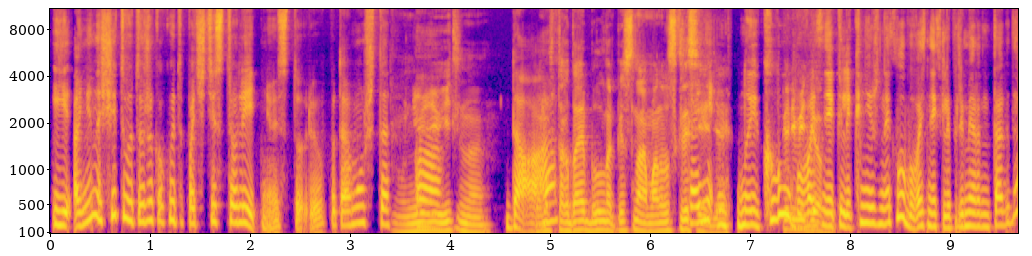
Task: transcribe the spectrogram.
и они насчитывают уже какую-то почти столетнюю историю, потому что... Ну, неудивительно. А, да. Потому что тогда и был написан роман «Воскресенье». Конечно. Ну, и клубы Переведем. возникли, книжные клубы возникли примерно тогда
